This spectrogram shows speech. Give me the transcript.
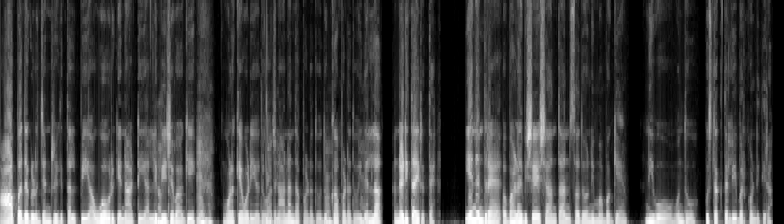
ಆ ಪದಗಳು ಜನರಿಗೆ ತಲುಪಿ ಅವು ಅವ್ರಿಗೆ ನಾಟಿ ಅಲ್ಲಿ ಬೀಜವಾಗಿ ಮೊಳಕೆ ಒಡೆಯೋದು. ಅದನ್ನ ಆನಂದ ಪಡೋದು ದುಃಖ ಪಡೋದು ಇದೆಲ್ಲ ನಡೀತಾ ಇರುತ್ತೆ. ಏನಂದ್ರೆ ಬಹಳ ವಿಶೇಷ ಅಂತ ಅನ್ಸೋದು ನಿಮ್ಮ ಬಗ್ಗೆ. ನೀವು ಒಂದು ಪುಸ್ತಕದಲ್ಲಿ ಬರ್ಕೊಂಡಿದ್ದೀರಾ.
